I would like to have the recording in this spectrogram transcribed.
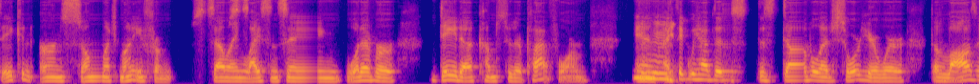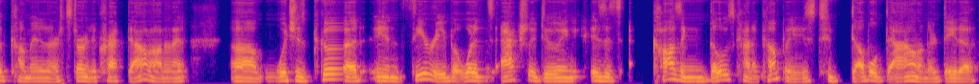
they can earn so much money from selling, licensing, whatever data comes to their platform. And mm-hmm. I think we have this this double-edged sword here where the laws have come in and are starting to crack down on it um, which is good in theory, but what it's actually doing is it's causing those kind of companies to double down on their data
